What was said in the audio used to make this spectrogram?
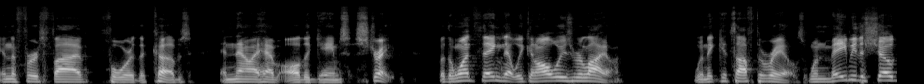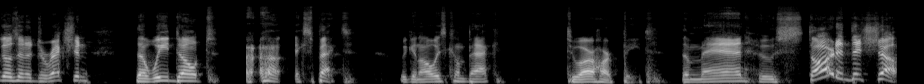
in the first five for the Cubs. And now I have all the games straight. But the one thing that we can always rely on when it gets off the rails, when maybe the show goes in a direction that we don't expect, we can always come back to our heartbeat the man who started this show.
